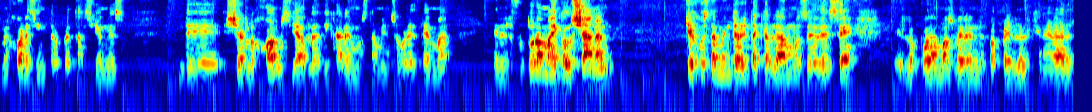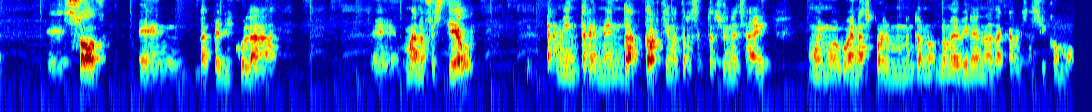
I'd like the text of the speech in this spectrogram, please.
mejores interpretaciones de Sherlock Holmes. Ya platicaremos también sobre el tema en el futuro. Michael Shannon, que justamente ahorita que hablábamos de DC, eh, lo podemos ver en el papel del general eh, Sod en la película eh, Man of Steel. También tremendo actor, tiene otras actuaciones ahí muy, muy buenas. Por el momento no, no me vienen a la cabeza así como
